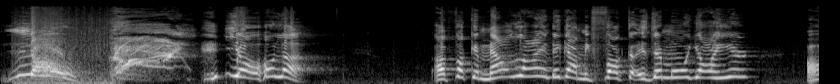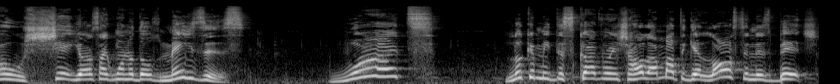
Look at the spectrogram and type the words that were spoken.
No! Yo, hold up. A fucking mountain lion? They got me fucked up. Is there more y'all here? Oh shit, y'all, it's like one of those mazes. What? Look at me discovering. Hold up, I'm about to get lost in this bitch.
